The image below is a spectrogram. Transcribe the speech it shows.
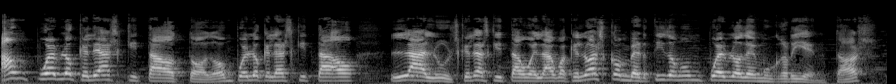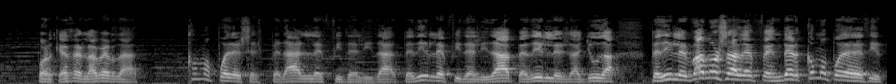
a un pueblo que le has quitado todo, a un pueblo que le has quitado la luz, que le has quitado el agua, que lo has convertido en un pueblo de mugrientos, porque esa es la verdad. ¿Cómo puedes esperarle fidelidad, pedirle fidelidad, pedirles ayuda, pedirles vamos a defender? ¿Cómo puede decir?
